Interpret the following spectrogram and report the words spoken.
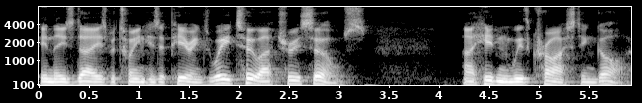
in these days between His appearings. We too, our true selves, are hidden with Christ in God.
